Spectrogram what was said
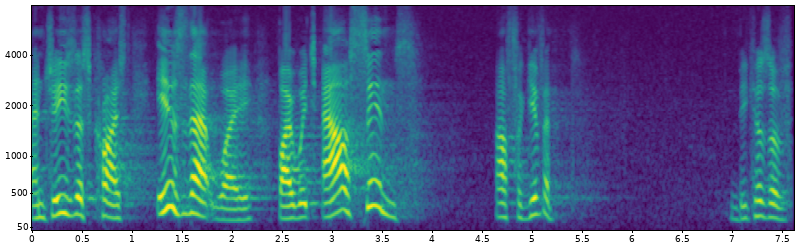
and Jesus Christ is that way by which our sins are forgiven. Because of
